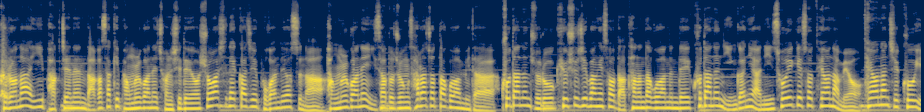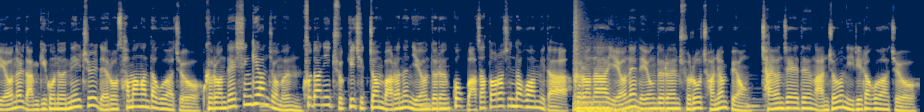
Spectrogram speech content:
그러나 이 박제는 나가사키 박물관에 전시되어 쇼와 시대까지 보관되었으나 박물관의 이사 도중 사라졌다고 합니다. 쿠단은 주로 큐슈 지 방에서 나타난다고 하는데 쿠단은 인간이 아닌 소에게서 태어나며 태어난 직후 예언을 남기고는 일주일 내로 사망한다고 하죠. 그런데 신기한 점은 쿠단이 죽기 직전 말하는 예언들은 꼭 맞아 떨어진다고 합니다. 그러나 예언의 내용들은 주로 전염병, 자연재해 등 안 좋은 일이라고 하죠.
